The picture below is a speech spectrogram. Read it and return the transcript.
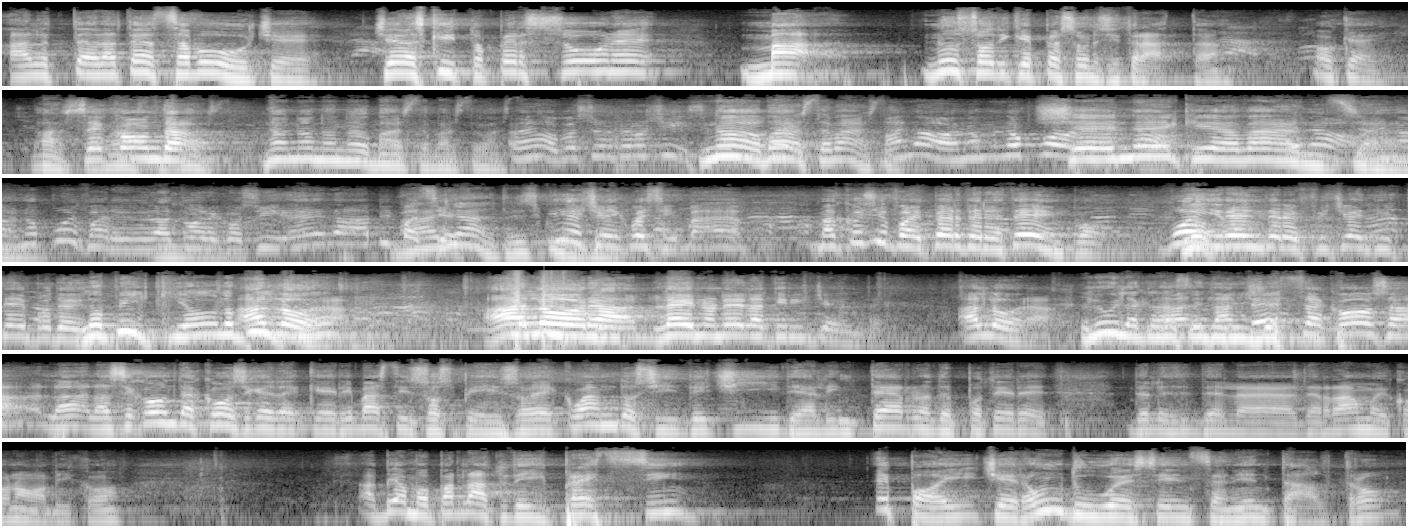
al- alla terza voce c'era scritto persone, ma non so di che persone si tratta. Ok. Basta, Seconda. basta, basta. No, no, no, no, basta, basta, basta. Eh no, ma sono velocissimo. No, basta, basta. Ma no, non, non puoi. Ce eh no. n'è che Eh no, avanza. eh no, non puoi fare il relatore così. Eh no, abbi Ma pazienza. gli altri, scusa. Io c'è questi, ma, ma così fai perdere tempo. Vuoi Lo- rendere efficiente il tempo del... Lo picchio? Lo picchio? Allora, allora, lei non è la dirigente. Allora, Lui la classe la, la terza cosa, la, la seconda cosa che, che è rimasta in sospeso è quando si decide all'interno del potere del, del- del ramo economico, abbiamo parlato dei prezzi e poi c'era un 2 senza nient'altro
